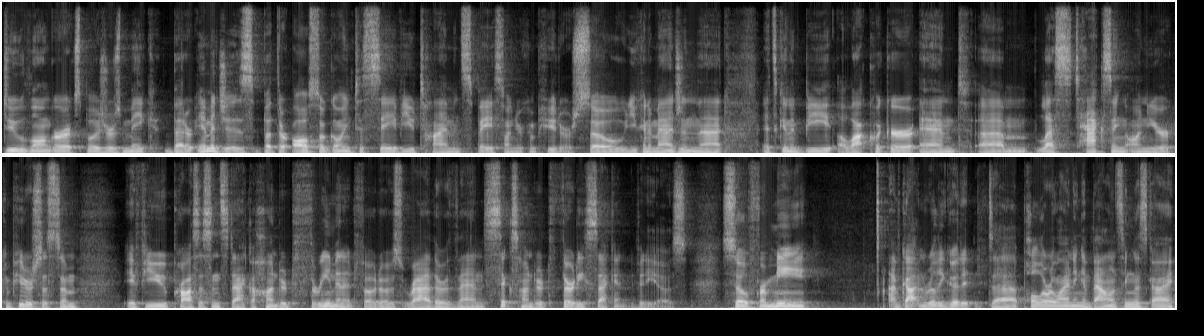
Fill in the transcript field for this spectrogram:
do longer exposures make better images but they're also going to save you time and space on your computer. So you can imagine that it's going to be a lot quicker and um, less taxing on your computer system if you process and stack 103 minute photos rather than 630 second videos. So for me, I've gotten really good at uh, polar aligning and balancing this guy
